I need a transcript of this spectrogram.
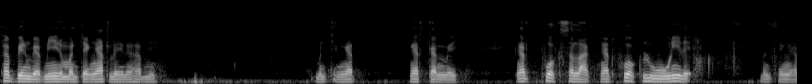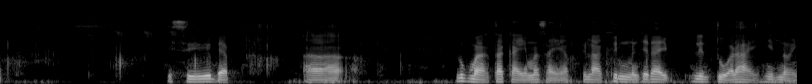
ถ้าเป็นแบบนี้มันจะงัดเลยนะครับนี่ มันจะงัด งัดกันเลย งัดพวกสลักงัดพวกรูนี่แหละ มันจะงัด ไปซื้อแบบลูกหมากตาไก่มาใส่ครับ เวลาขึ้นมันจะได้เล่นตัวได้นิดหน่อย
